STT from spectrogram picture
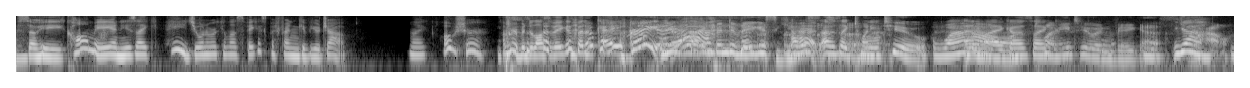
So he called me and he's like, "Hey, do you want to work in Las Vegas? My friend give you a job." I'm like, "Oh, sure. I've never been to Las Vegas, but okay, great." You haven't been to Vegas yet. I was, I was like 22. Wow. And like I was like, 22 in Vegas. yeah. Wow. I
